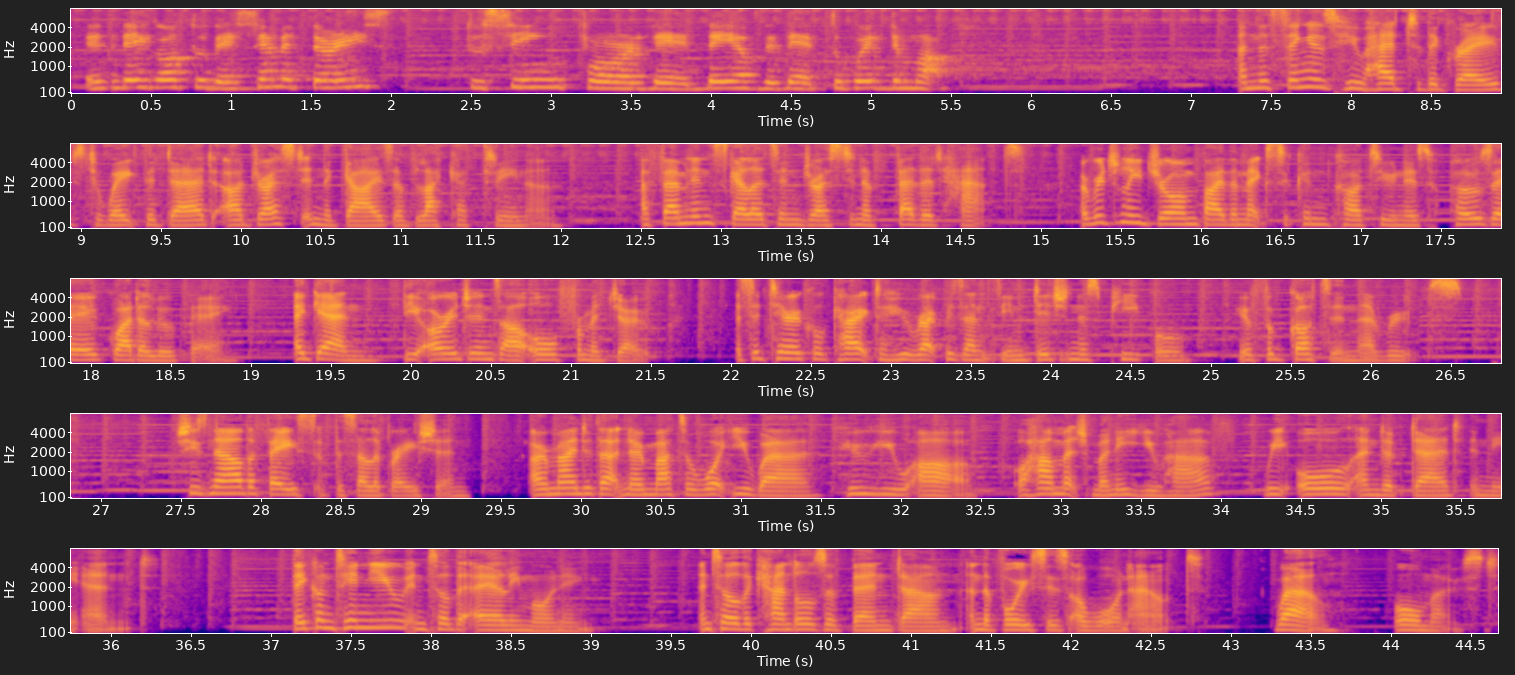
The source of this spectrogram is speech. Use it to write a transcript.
and they go to the cemeteries to sing for the Day of the Dead, to wake them up. And the singers who head to the graves to wake the dead are dressed in the guise of La Catrina, a feminine skeleton dressed in a feathered hat, originally drawn by the Mexican cartoonist Jose Guadalupe. Again, the origins are all from a joke, a satirical character who represents the indigenous people who have forgotten their roots. She's now the face of the celebration, a reminder that no matter what you wear, who you are, or how much money you have, we all end up dead in the end. They continue until the early morning, until the candles have burned down and the voices are worn out. Well, almost.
